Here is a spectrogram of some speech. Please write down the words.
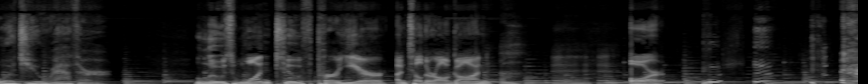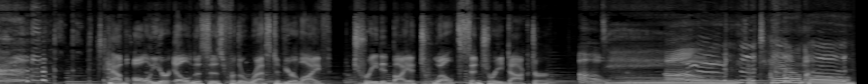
Would you rather lose one tooth per year until they're all gone? Mm-hmm. Or have all your illnesses for the rest of your life treated by a 12th century doctor? Oh. oh. Dang, Oh. these are terrible.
